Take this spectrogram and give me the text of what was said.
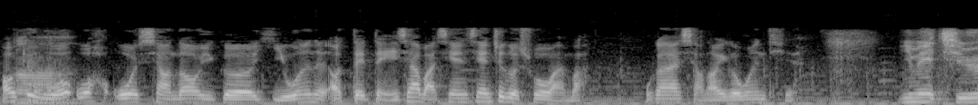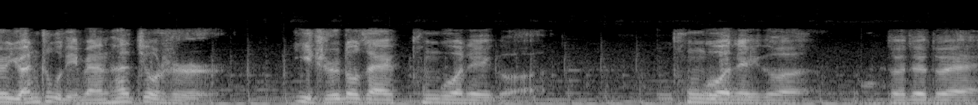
哦，对，我我我想到一个疑问的，哦，等等一下吧，先先这个说完吧。我刚才想到一个问题。因为其实原著里边，他就是一直都在通过这个。通过这个，对对对，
